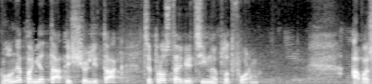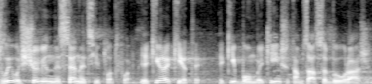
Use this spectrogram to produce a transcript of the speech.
головне пам'ятати, що літак це просто авіаційна платформа. А важливо, що він несе на цій платформі, які ракети, які бомби, які інші там засоби уражень.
